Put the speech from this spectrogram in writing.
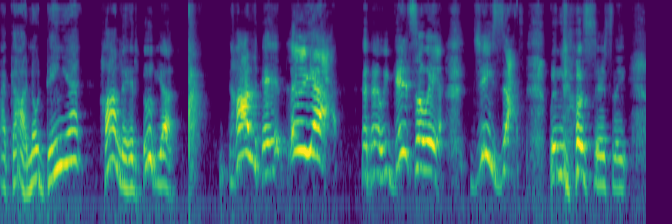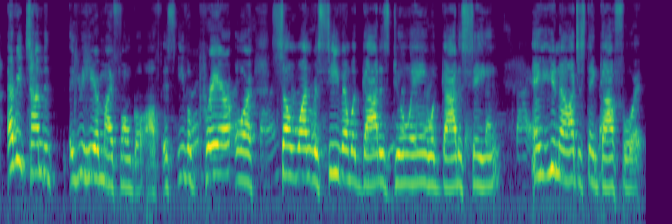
My God, no ding yet? Hallelujah. Hallelujah. we get it somewhere. Jesus. But no, seriously. Every time that you hear my phone go off, it's either prayer or someone receiving what God is doing, what God is saying. And, you know, I just thank God for it.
